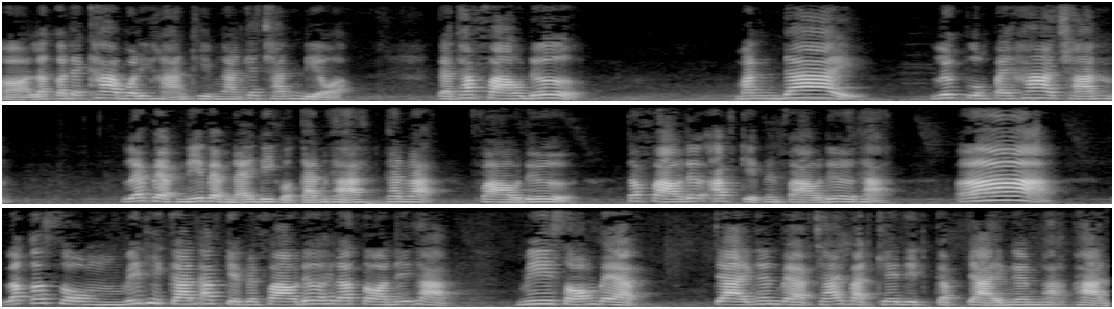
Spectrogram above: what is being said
เอ่อแล้วก็ได้ค่าบริหารทีมงานแค่ชั้นเดียวอะแต่ถ้า Founder มันได้ลึกลงไป 5 ชั้น และแบบนี้แบบไหนดีกว่ากันคะท่านว่า Founder ถ้า Founder อัปเกรดเป็น Founder ค่ะอ่าแล้วก็ส่งวิธีการอัปเกรดเป็น Founder ให้แล้วตอนนี้ค่ะ มี 2 แบบจ่ายเงินแบบใช้บัตรเครดิตกับจ่ายเงินผ่าน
